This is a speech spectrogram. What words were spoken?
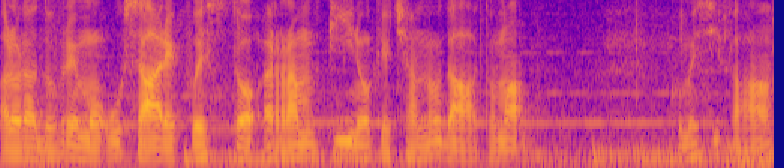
Allora, dovremmo usare questo rampino che ci hanno dato, ma... Come si fa?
